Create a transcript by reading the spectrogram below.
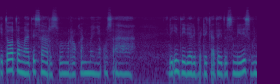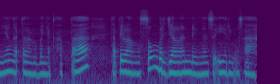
itu otomatis harus memerlukan banyak usaha. Jadi inti dari PDKT itu sendiri sebenarnya nggak terlalu banyak kata tapi langsung berjalan dengan seiring usaha.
